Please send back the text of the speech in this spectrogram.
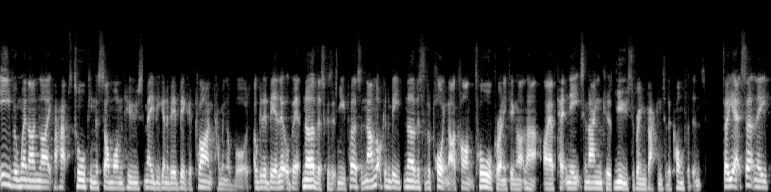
even when I'm like perhaps talking to someone who's maybe going to be a bigger client coming on board, I'm going to be a little bit nervous because it's a new person. Now, I'm not going to be nervous to the point that I can't talk or anything like that. I have techniques and anchors used to bring me back into the confidence. So, yeah, certainly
